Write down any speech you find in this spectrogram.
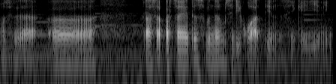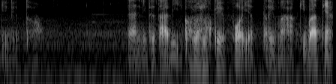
maksudnya uh, rasa percaya itu sebenarnya mesti dikuatin sih kayak gini gini tuh. Dan itu tadi kalau lo kepo ya terima akibatnya.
